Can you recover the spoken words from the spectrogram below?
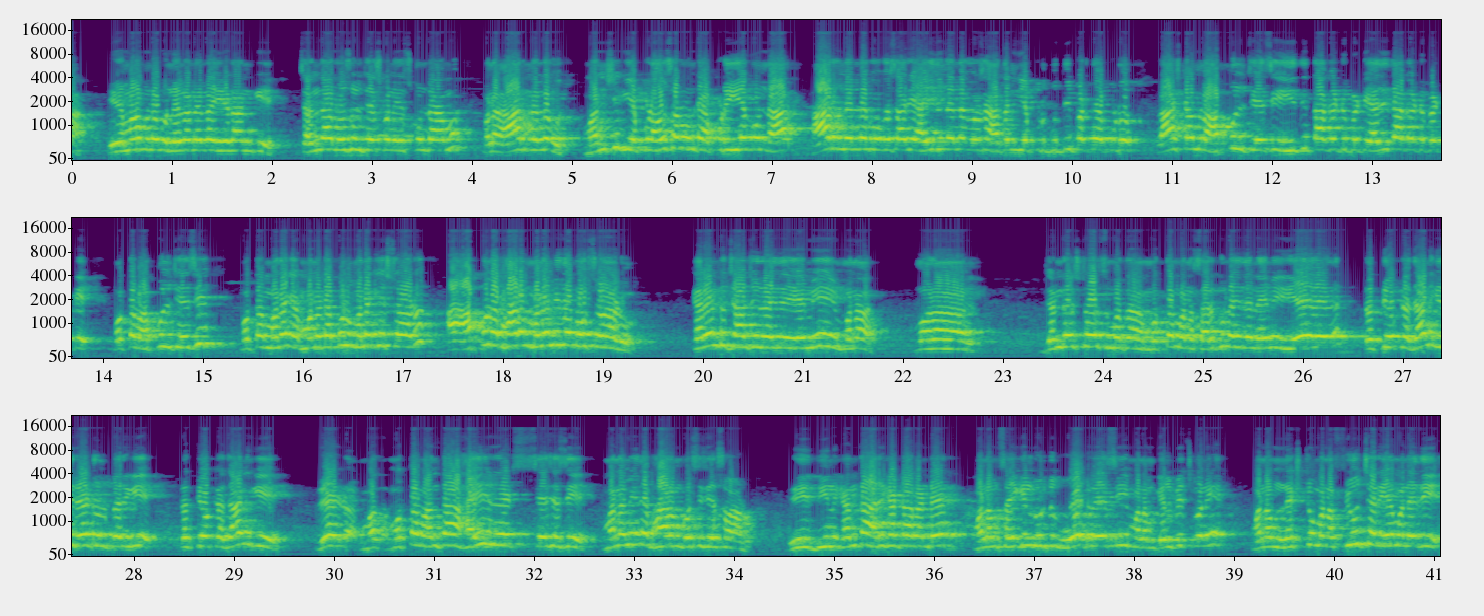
ఇమాములకు నెల నెల ఇవ్వడానికి చందాలు వసూలు చేసుకొని తీసుకుంటాము. మన ఆరు నెలలకు మనిషికి ఎప్పుడు అవసరం ఉంటే అప్పుడు ఇవ్వకుండా ఆరు నెలలకు ఒకసారి ఐదు నెలలకు ఒకసారి అతనికి ఎప్పుడు బుద్ధి పడితే అప్పుడు రాష్ట్రంలో అప్పులు చేసి ఇది తాకట్టు పెట్టి అది తాకట్టు పెట్టి మొత్తం అప్పులు చేసి మొత్తం మనకి మన డబ్బులు మనకి ఇస్తున్నాడు. ఆ అప్పుల భారం మన మీదే పోస్తున్నాడు. కరెంటు ఛార్జీలు అయితే ఏమి మన మన జనరల్ స్టోర్స్ మొత్తం మొత్తం మన సరుకులు అయితేనేమి ఏ ప్రతి ఒక్క దానికి రేటులు పెరిగి ప్రతి ఒక్క దానికి రేట్ మొత్తం అంతా హై రేట్స్ చేసేసి మన మీదే భారం బస్సు చేస్తున్నాడు ఇది దీనికంతా అరికట్టాలంటే మనం సైకిల్ గుర్తుకు ఓటు వేసి మనం గెలిపించుకొని మనం నెక్స్ట్ మన ఫ్యూచర్ ఏమనేది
